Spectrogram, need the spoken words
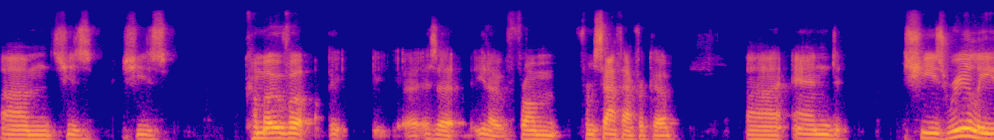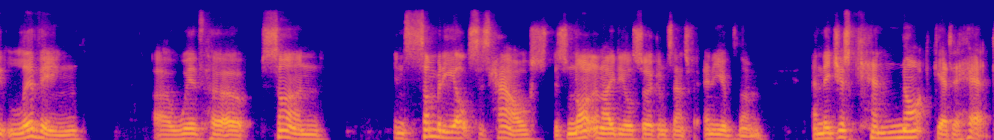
Um, she's she's come over uh, as a you know from from South Africa, uh, and she's really living uh, with her son in somebody else's house. It's not an ideal circumstance for any of them, and they just cannot get ahead.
